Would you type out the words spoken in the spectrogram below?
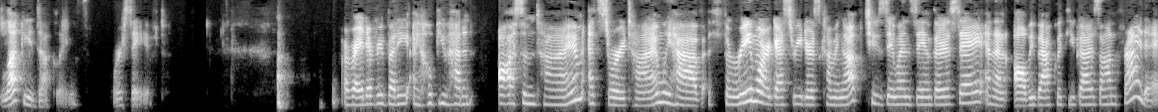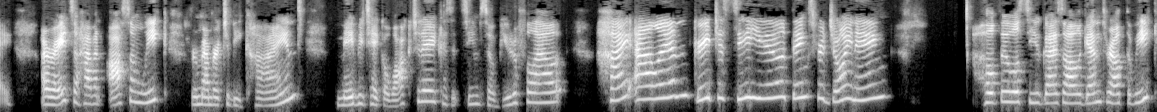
lucky ducklings, were saved. All right, everybody, I hope you had an awesome time at story time. We have three more guest readers coming up Tuesday, Wednesday, and Thursday, and then I'll be back with you guys on Friday. All right, so have an awesome week. Remember to be kind. Maybe take a walk today because it seems so beautiful out. Hi, Alan. Great to see you. Thanks for joining. Hopefully, we'll see you guys all again throughout the week,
